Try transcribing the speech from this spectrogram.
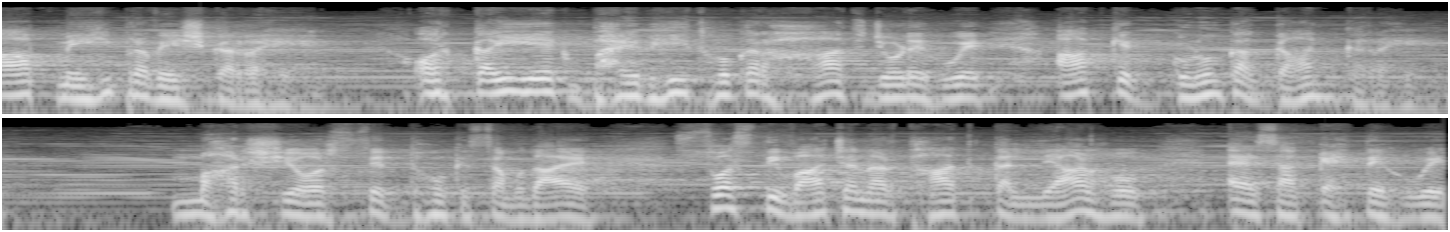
आप में ही प्रवेश कर रहे हैं और कई एक भयभीत होकर हाथ जोड़े हुए आपके गुणों का गान कर रहे हैं। महर्षि और सिद्धों के समुदाय स्वस्ति वाचन अर्थात कल्याण हो ऐसा कहते हुए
